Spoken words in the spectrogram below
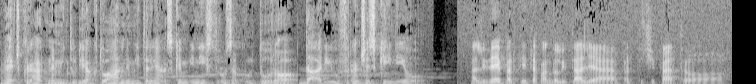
večkratnem in tudi aktualnem italijanskem ministru za kulturo Dariju Franceschiniju. Ma l'idea è partita quando l'Italia ha partecipato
